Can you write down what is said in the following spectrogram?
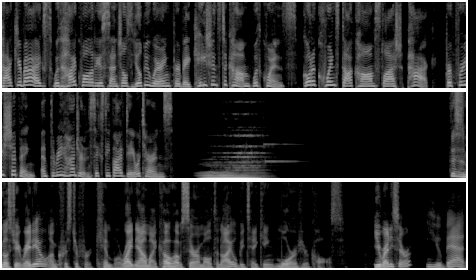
Pack your bags with high-quality essentials you'll be wearing for vacations to come with Quince. Go to quince.com slash pack for free shipping and 365-day returns. This is Milk Street Radio. I'm Christopher Kimball. Right now, my co-host Sarah Moulton and I will be taking more of your calls. You ready, Sarah? You bet.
